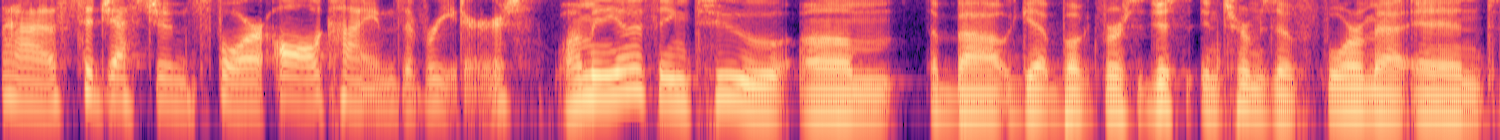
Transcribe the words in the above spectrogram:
uh, suggestions for all kinds of readers Well, I mean, the other thing too um, about Get Booked versus just in terms of format and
